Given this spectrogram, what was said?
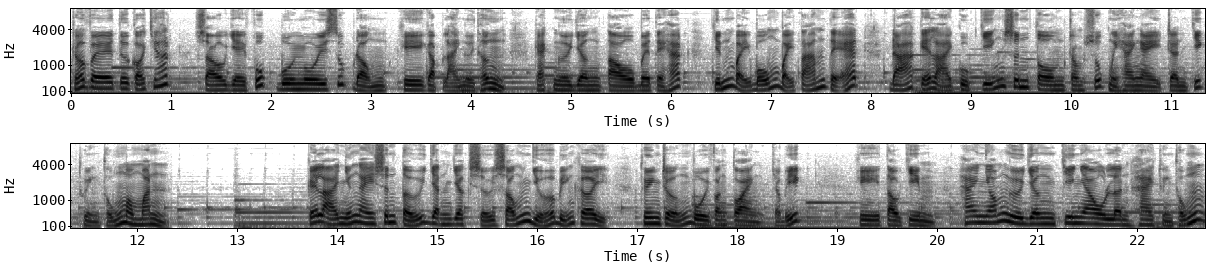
Trở về từ cõi chết, sau giây phút bùi ngùi xúc động khi gặp lại người thân, các ngư dân tàu BTH 97478TS đã kể lại cuộc chiến sinh tồn trong suốt 12 ngày trên chiếc thuyền thúng mong manh. Kể lại những ngày sinh tử giành giật sự sống giữa biển khơi, thuyền trưởng Bùi Văn Toàn cho biết, khi tàu chìm, hai nhóm ngư dân chia nhau lên hai thuyền thúng.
